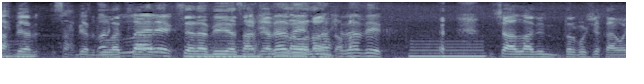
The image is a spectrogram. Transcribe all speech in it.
صاحبي صاحبي عبد الله الله عليك. سلامي يا صاحبي عبد الله مرحبا بك هولندا مرحبا بك إن شاء الله غادي نضربوا شي قهوة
